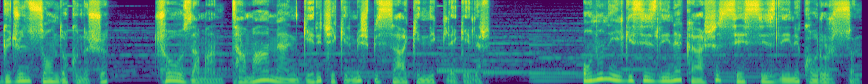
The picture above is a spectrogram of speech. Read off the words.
Gücün son dokunuşu çoğu zaman tamamen geri çekilmiş bir sakinlikle gelir. Onun ilgisizliğine karşı sessizliğini korursun.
